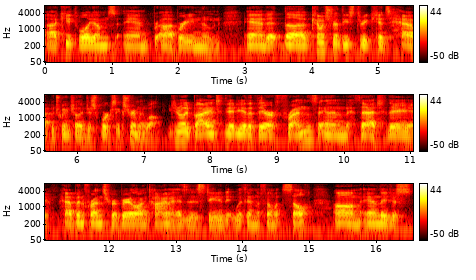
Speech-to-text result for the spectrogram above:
uh, Keith Williams, and uh, Brady Noon, and the chemistry that these three kids have between each other just works extremely well. You can really buy into the idea that they are friends and that they have been friends for a very long time, as is stated within the film itself, um, and they just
